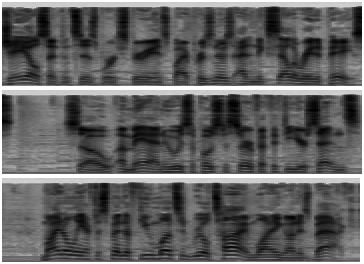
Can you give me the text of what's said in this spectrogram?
jail sentences were experienced by prisoners at an accelerated pace. So, a man who was supposed to serve a 50 year sentence might only have to spend a few months in real time lying on his back.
